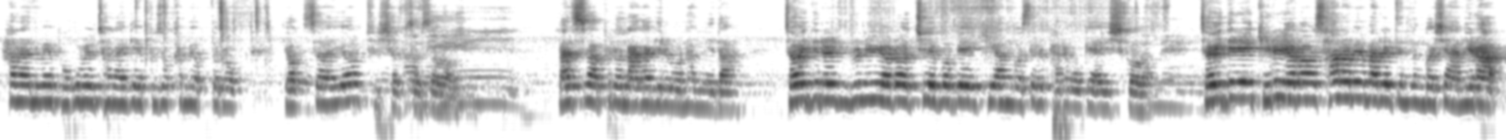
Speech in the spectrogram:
하나님의 복음을 전하기에 부족함이 없도록 역사하여 주시옵소서 말씀 앞으로 나가기를 원합니다. 저희들을 눈을 열어 주의 법에 귀한 것을 바라보게 하시고 저희들의 귀를 열어 사람의 말을 듣는 것이 아니라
